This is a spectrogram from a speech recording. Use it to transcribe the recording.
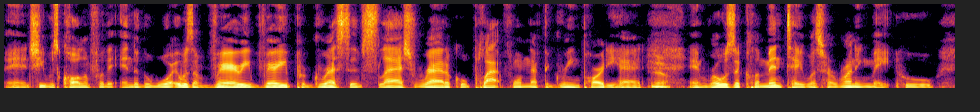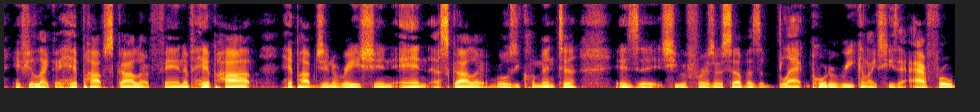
And she was calling for the end of the war. It was a very, very progressive slash radical platform that the Green Party had. Yeah. And Rosa Clemente was her running mate, who, if you're like a hip hop scholar, a fan of hip hop, hip hop generation, and a scholar, Rosie Clemente is a, she refers herself as a black Puerto Rican, like she's an Afro,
